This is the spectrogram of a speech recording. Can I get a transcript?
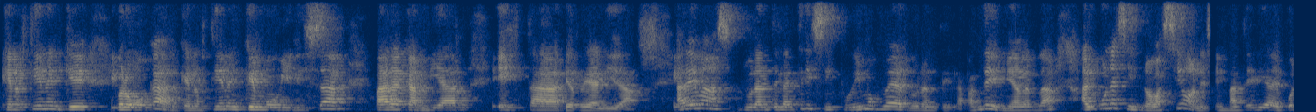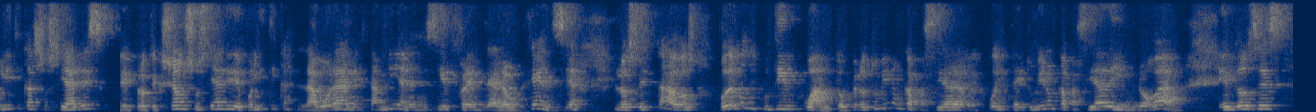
que nos tienen que provocar, que nos tienen que movilizar para cambiar esta realidad. Además, durante la crisis pudimos ver, durante la pandemia, ¿verdad?, algunas innovaciones en materia de políticas sociales, de protección social y de políticas laborales también, es decir, frente a la urgencia, los estados, podemos discutir cuánto, pero tuvieron capacidad de respuesta y tuvieron capacidad de innovar. Entonces,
